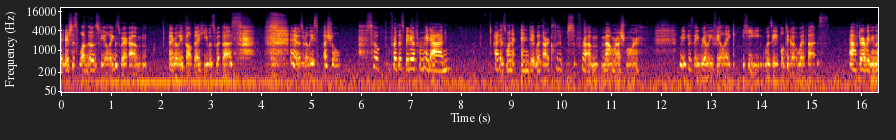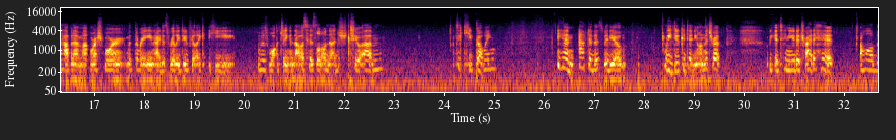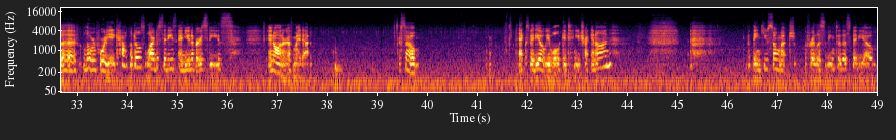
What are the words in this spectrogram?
And it was just one of those feelings where um, I really felt that he was with us and it was really special. So for this video for my dad, I just want to end it with our clips from Mount Rushmore because they really feel like he was able to go with us. After everything that happened at Mount Rushmore with the rain, I just really do feel like he was watching and that was his little nudge to um to keep going. And after this video, we do continue on the trip. We continue to try to hit all the lower 48 capitals, largest cities, and universities in honor of my dad. So next video we will continue trekking on. But thank you so much for listening to this video.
